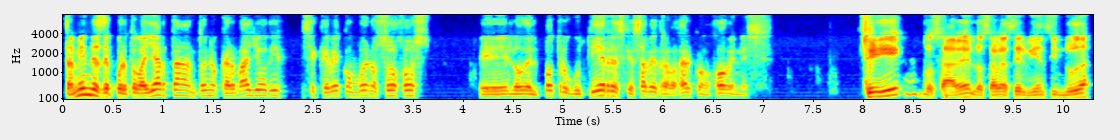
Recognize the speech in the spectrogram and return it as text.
También desde Puerto Vallarta, Antonio Carballo dice que ve con buenos ojos eh, lo del Potro Gutiérrez, que sabe trabajar con jóvenes. Sí, lo sabe, lo sabe hacer bien, sin duda.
